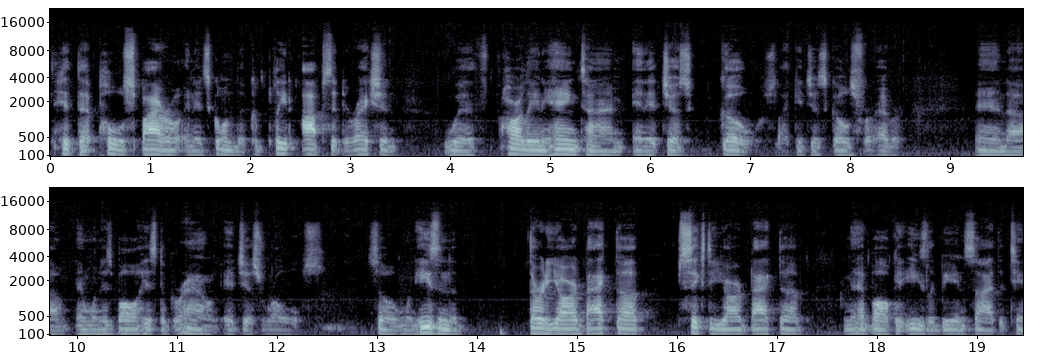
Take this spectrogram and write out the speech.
hit that pull spiral, and it's going the complete opposite direction with hardly any hang time, and it just goes like it just goes forever. And uh, and when his ball hits the ground, it just rolls. So when he's in the 30 yard backed up, 60 yard backed up, and that ball could easily be inside the 10,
